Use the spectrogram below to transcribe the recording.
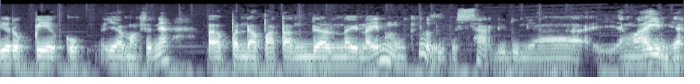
hiruk pikuk. Ya maksudnya eh, pendapatan dan lain-lain mungkin lebih besar di dunia yang lain ya.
